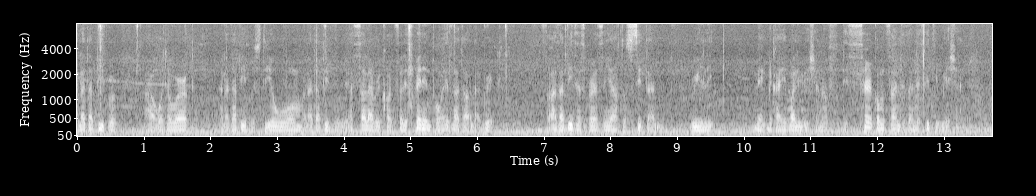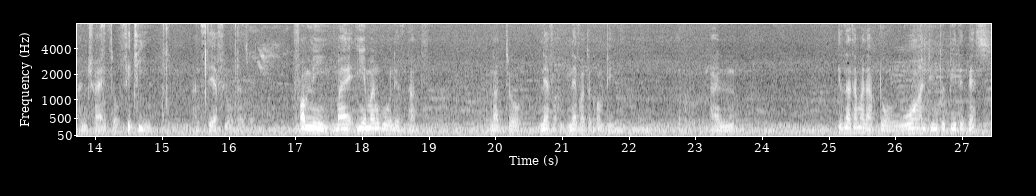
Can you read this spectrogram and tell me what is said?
a lot of people are out of work, a lot of people stay home, a lot of people are salary cut, so the spending power is not all that great. So as a business person, you have to sit and really make, make an evaluation of the circumstances and the situation and try to fit in and stay afloat as well. For me, my aim and goal is not not to never, never to compete. And it's not a matter of don't wanting to be the best,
